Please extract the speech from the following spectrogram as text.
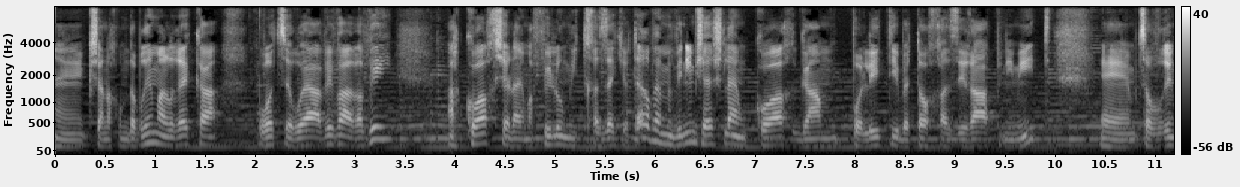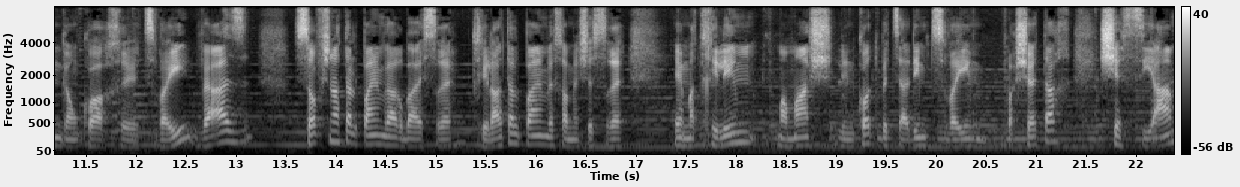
אה, כשאנחנו מדברים על רקע פרוץ אירועי האביב הערבי, הכוח שלהם אפילו מתחזק יותר והם מבינים שיש להם כוח גם פוליטי בתוך הזירה הפנימית, הם צוברים גם כוח אה, צבאי, ואז סוף שנת 2014, תחילת 2015, הם מתחילים ממש לנקוט בצעדים צבאיים בשטח, ששיאם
